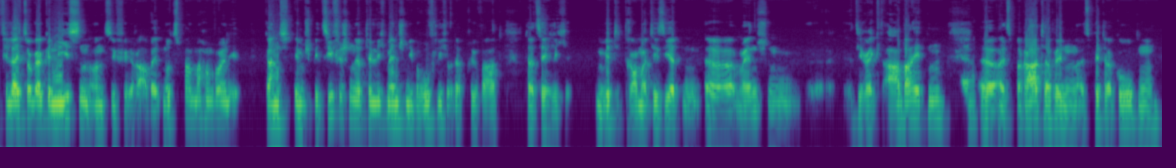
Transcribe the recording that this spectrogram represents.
vielleicht sogar genießen und sie für ihre Arbeit nutzbar machen wollen, ganz im Spezifischen natürlich Menschen, die beruflich oder privat tatsächlich mit traumatisierten äh, Menschen äh, direkt arbeiten, ja. äh, als Beraterinnen, als Pädagogen.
